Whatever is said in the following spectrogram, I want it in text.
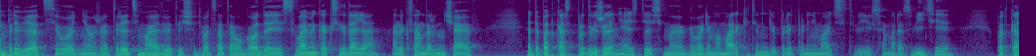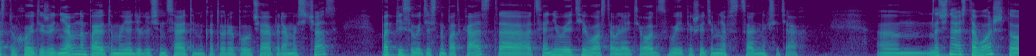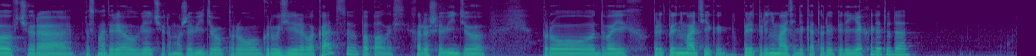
Всем привет! Сегодня уже 3 мая 2020 года, и с вами, как всегда, я, Александр Нечаев. Это подкаст продвижения. Здесь мы говорим о маркетинге, предпринимательстве и саморазвитии. Подкаст выходит ежедневно, поэтому я делюсь инсайтами, которые получаю прямо сейчас. Подписывайтесь на подкаст, а, оценивайте его, оставляйте отзывы и пишите мне в социальных сетях. Эм, начну с того, что вчера посмотрел вечером уже видео про Грузию и релокацию. Попалось хорошее видео про двоих предпринимателей, предпринимателей, которые переехали туда.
